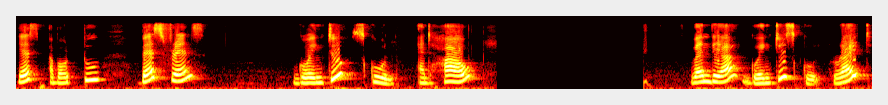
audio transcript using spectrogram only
Yes, about two best friends going to school and how when they are going to school, right?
